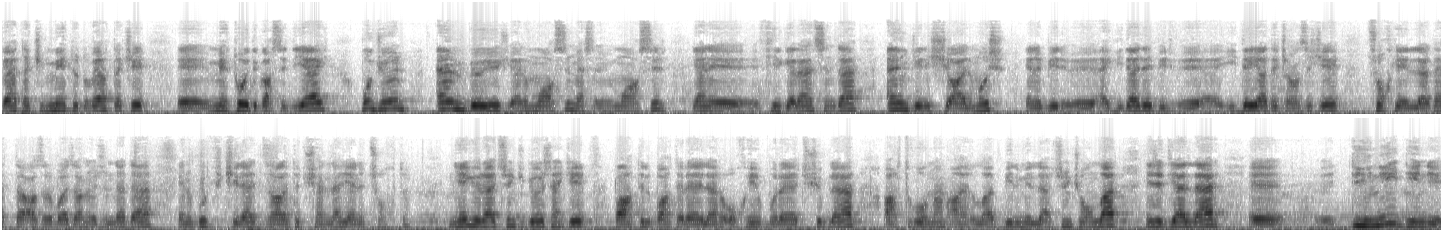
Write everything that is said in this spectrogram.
və ya da ki metodu və ya da ki e, metodikası deyək, bu gün ən böyük, yəni müasir müasir, yəni firqələrin içində ən geniş yayılmış, yəni bir e, əqidədir, bir e, ideyadır ki, hansı ki, çox yerlərdə, hətta Azərbaycanın özündə də, yəni bu fikirə, zalətə düşənlər, yəni çoxdur. Niyə görə? Çünki görürsən ki, batil-batil rəyləri oxuyub buraya düşüblər, artıq ondan ayrıla bilmirlər. Çünki onlar, necə deyərlər, e, e, dini, dini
